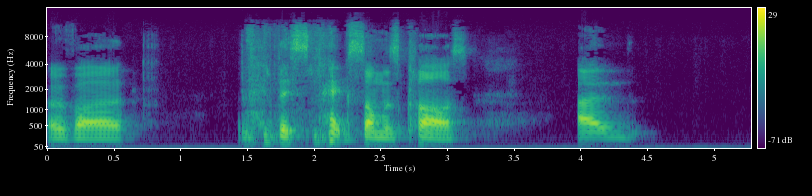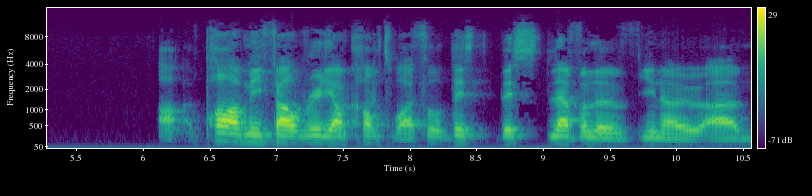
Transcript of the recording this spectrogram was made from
over this next summer's class, and uh, part of me felt really uncomfortable. I thought this this level of you know um,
